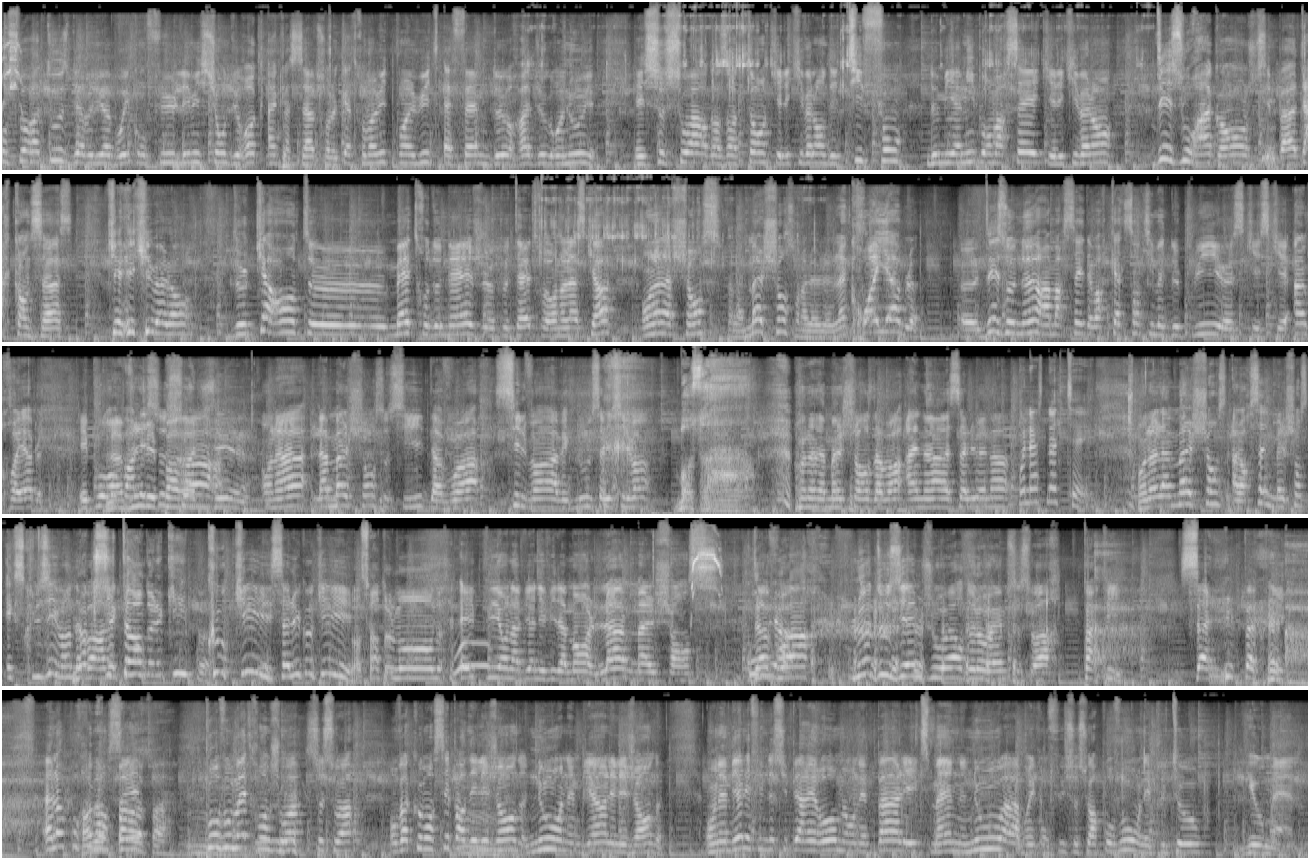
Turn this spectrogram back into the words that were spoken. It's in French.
bonsoir à tous, bienvenue à Bruit Confus, l'émission du rock inclassable sur le 88.8 FM de Radio Grenouille. Et ce soir, dans un temps qui est l'équivalent des typhons de Miami pour Marseille, qui est l'équivalent des ouragans, je sais pas, d'Arkansas, qui est l'équivalent de 40 euh, mètres de neige peut-être en Alaska, on a la chance, enfin la malchance, on a l'incroyable euh, déshonneur à Marseille d'avoir 4 cm de pluie, euh, ce, qui est, ce qui est incroyable. Et pour en parler ce soir, on a la malchance aussi d'avoir Sylvain avec nous. Salut Sylvain. Bonsoir. On a la malchance d'avoir Anna. Salut Anna. Buenas noches. On a la malchance, alors ça une malchance exclusive hein, d'avoir avec nous de l'équipe Cookie. Salut Cookie. Bonsoir tout le monde. Et puis on a bien évidemment la malchance d'avoir le 12e joueur de l'OM ce soir, Papy. Salut Papy. Alors pour commencer, pour vous mettre en joie ce soir, on va commencer par des légendes. Nous, on aime bien les légendes. On aime bien les films de super-héros, mais on n'aime pas les X-Men. Nous, à Abri Confus, ce soir pour vous, on est plutôt Human.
